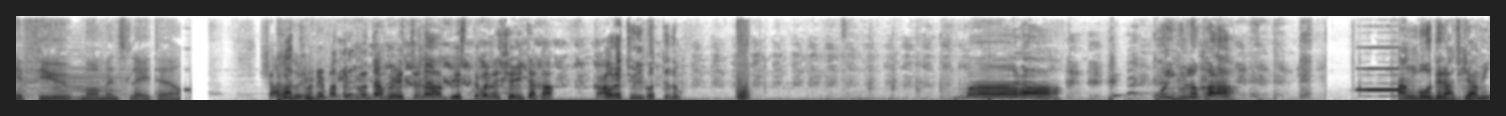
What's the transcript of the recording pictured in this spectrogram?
A few moments later. শালা ধনে পাতাগুলো যা হয়েছে না বেচতে পারলে সেই টাকা। কাউরে চুরি করতে দেবো। মারা। ওইগুলো কারা আঙ্গো ওদের আজকে আমি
